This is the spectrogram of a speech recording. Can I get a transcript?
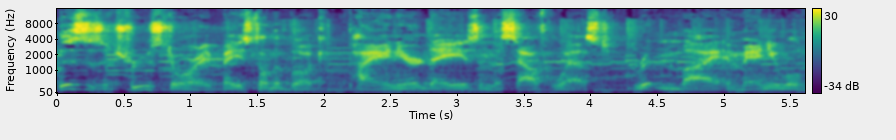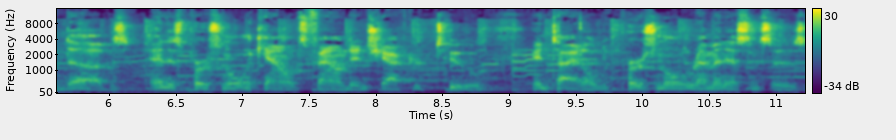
This is a true story based on the book Pioneer Days in the Southwest, written by Emmanuel Dubbs, and his personal accounts found in Chapter 2, entitled Personal Reminiscences.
